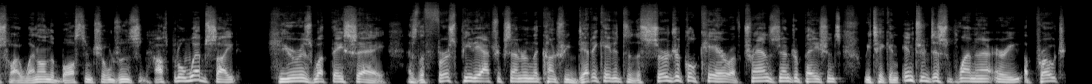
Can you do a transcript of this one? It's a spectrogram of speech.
So I went on the Boston Children's Hospital website. Here is what they say. As the first pediatric center in the country dedicated to the surgical care of transgender patients, we take an interdisciplinary approach.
